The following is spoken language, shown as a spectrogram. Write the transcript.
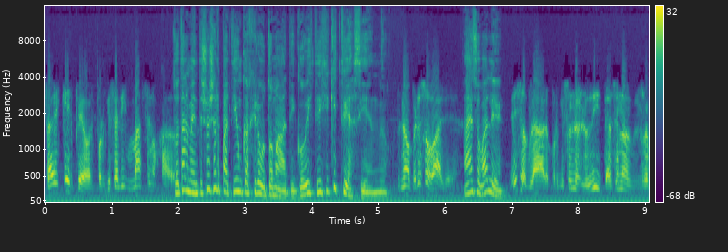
¿sabes qué es peor? Porque salís más enojado. Totalmente. Yo ayer pateé un cajero automático, ¿viste? Y dije, ¿qué estoy haciendo? No, pero eso vale. Ah, ¿eso vale? Eso claro, porque son los luditas. Uno re-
